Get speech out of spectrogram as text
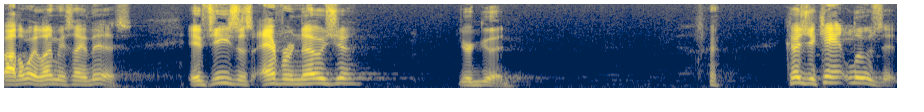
By the way, let me say this if Jesus ever knows you, you're good. Because you can't lose it.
